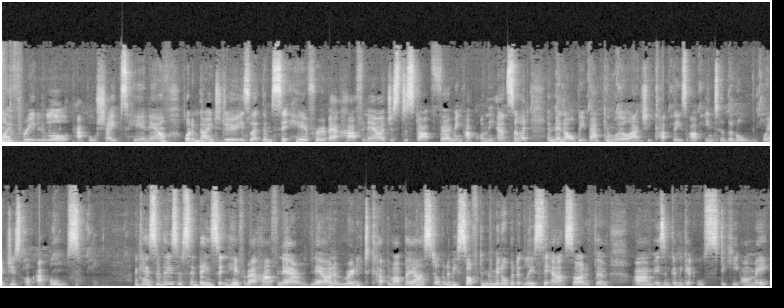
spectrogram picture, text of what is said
Little apple shapes here now. What I'm going to do is let them sit here for about half an hour just to start firming up on the outside and then I'll be back and we'll actually cut these up into little wedges of apples. Okay, so these have been sitting here for about half an hour now and I'm ready to cut them up. They are still going to be soft in the middle, but at least the outside of them um, isn't going to get all sticky on me.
